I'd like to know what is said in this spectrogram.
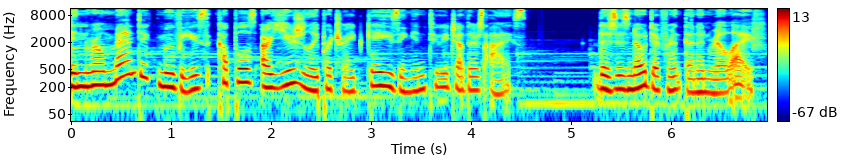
In romantic movies, couples are usually portrayed gazing into each other's eyes. This is no different than in real life.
